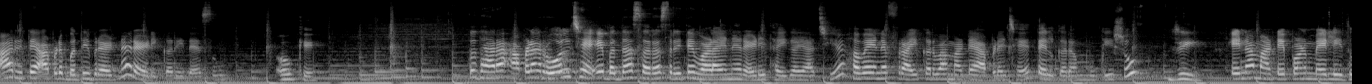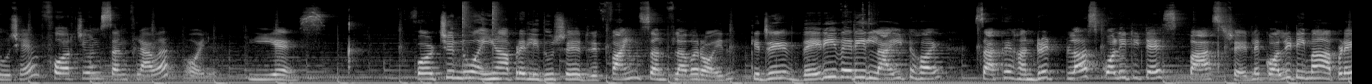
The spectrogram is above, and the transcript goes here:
આ રીતે આપણે બધી બ્રેડને રેડી કરી દેશું. ઓકે તો ધારા આપણા રોલ છે એ બધા સરસ રીતે વળાઈને રેડી થઈ ગયા છીએ. હવે એને ફ્રાય કરવા માટે આપણે છે તેલ ગરમ મૂકીશું. જી. એના માટે પણ મેં લીધું છે ફોર્ચ્યુન સનફ્લાવર ઓઇલ યસ ફોર્ચ્યુનનું અહીંયા આપણે લીધું છે રિફાઇન સનફ્લાવર ઓઇલ કે જે વેરી વેરી લાઇટ હોય સાથે hundred plus quality test pass છે. એટલે ક્વોલિટીમાં આપણે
